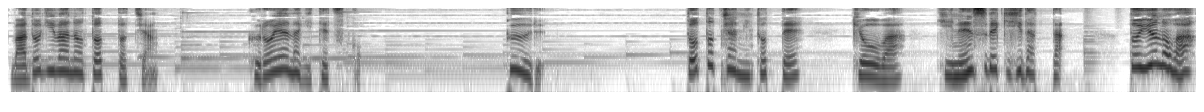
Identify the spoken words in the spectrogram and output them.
窓際のトットちゃん黒柳徹子。プール。トットちゃんにとって今日は記念すべき日だった。というのは、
